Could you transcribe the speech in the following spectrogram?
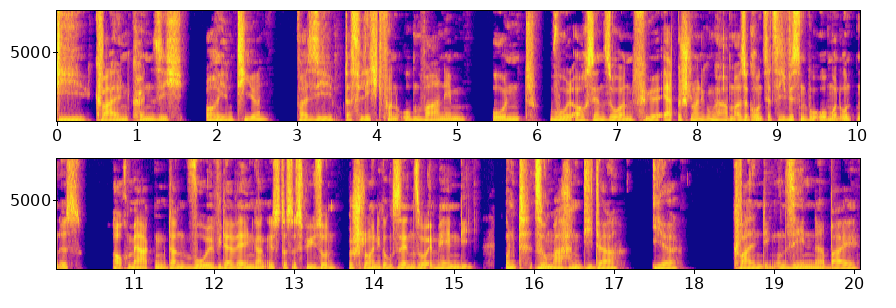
die Quallen können sich orientieren, weil sie das Licht von oben wahrnehmen und wohl auch Sensoren für Erdbeschleunigung haben. Also grundsätzlich wissen, wo oben und unten ist, auch merken dann wohl, wie der Wellengang ist. Das ist wie so ein Beschleunigungssensor im Handy. Und so machen die da ihr Quallending und sehen dabei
